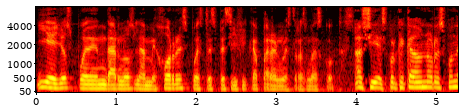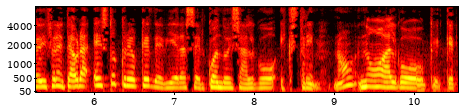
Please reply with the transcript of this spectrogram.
y ellos pueden darnos la mejor respuesta específica para nuestras mascotas. Así es, porque cada uno responde diferente. Ahora, esto creo que debiera ser cuando es algo extremo, ¿no? No algo que que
